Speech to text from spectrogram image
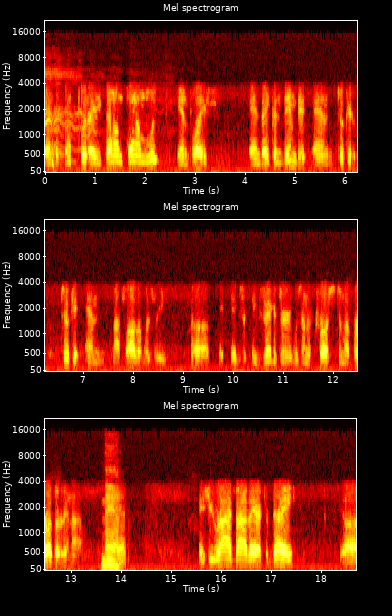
and was going to put a downtown loop in place, and they condemned it and took it took it, and my father was the uh, ex- executor. It was in a trust to my brother and I. Man. And as you ride by there today, uh,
